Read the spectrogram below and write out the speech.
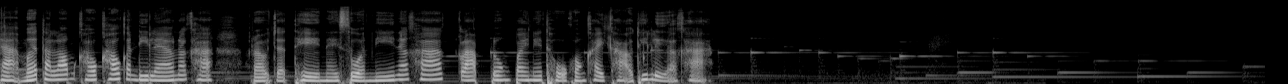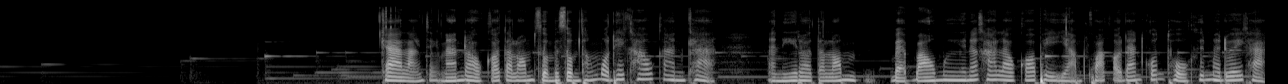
ค่ะเมื่อตะล่อมเขาเข้ากันดีแล้วนะคะ เราจะเทในส่วนนี้นะคะ กลับลงไปในโถของไข่ขาวที่เหลือค่ะ ค่ะหลังจากนั้นเราก็ตะล่อมส่วนผสมทั้งหมดให้เข้ากันค่ะ อันนี้เราตะล่อมแบบเบามือนะคะ เราก็พยายามควักเอาด้านก้นโถขึ้นมาด้วยค่ะ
